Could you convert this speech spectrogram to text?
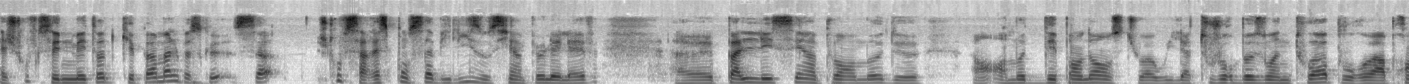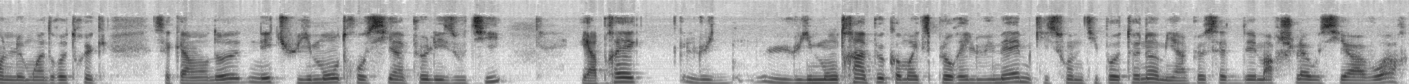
Et je trouve que c'est une méthode qui est pas mal parce que ça, je trouve que ça responsabilise aussi un peu l'élève, euh, pas le laisser un peu en mode en, mode dépendance, tu vois, où il a toujours besoin de toi pour euh, apprendre le moindre truc. C'est qu'à un moment donné, tu lui montres aussi un peu les outils, et après lui, lui montrer un peu comment explorer lui-même, qu'il soit un petit peu autonome. Il y a un peu cette démarche-là aussi à avoir.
